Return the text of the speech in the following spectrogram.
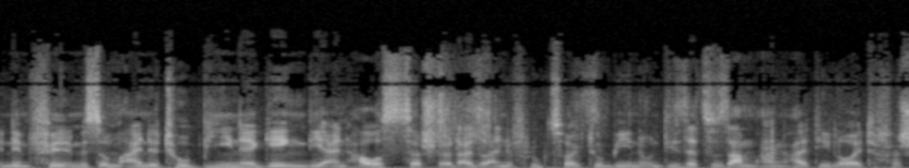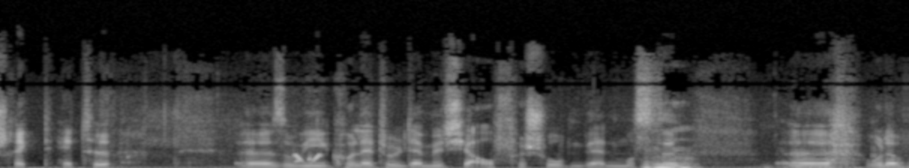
in dem Film es um eine Turbine ging, die ein Haus zerstört, also eine Flugzeugturbine. Und dieser Zusammenhang halt die Leute verschreckt hätte äh, so wie Collateral Damage ja auch verschoben werden musste. Mhm. Äh, oder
